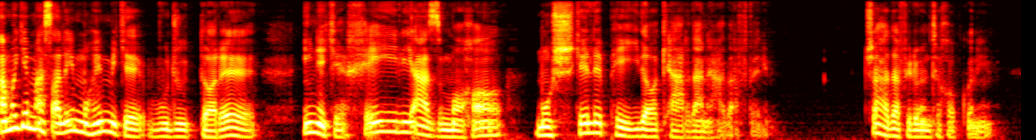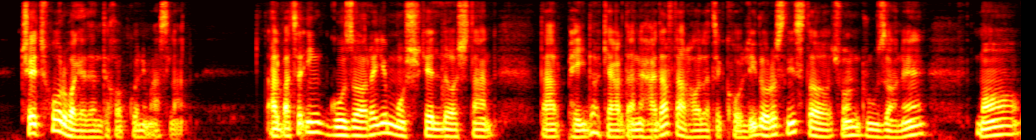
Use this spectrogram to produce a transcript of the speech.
اما یه مسئله مهمی که وجود داره اینه که خیلی از ماها مشکل پیدا کردن هدف داریم. چه هدفی رو انتخاب کنیم؟ چطور باید انتخاب کنیم اصلا؟ البته این گزاره مشکل داشتن در پیدا کردن هدف در حالت کلی درست نیست چون روزانه ما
